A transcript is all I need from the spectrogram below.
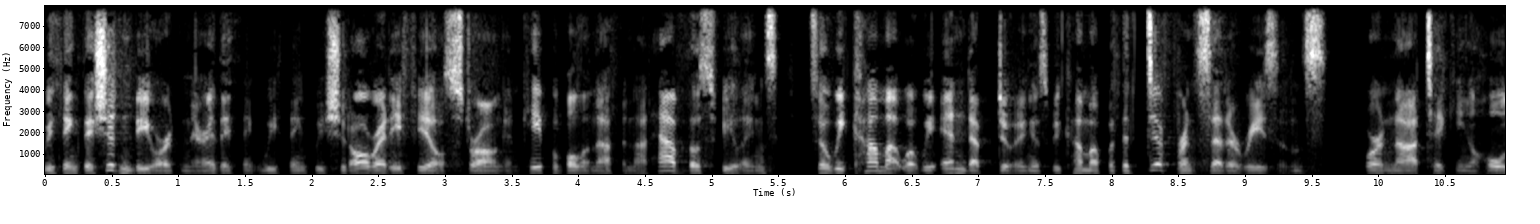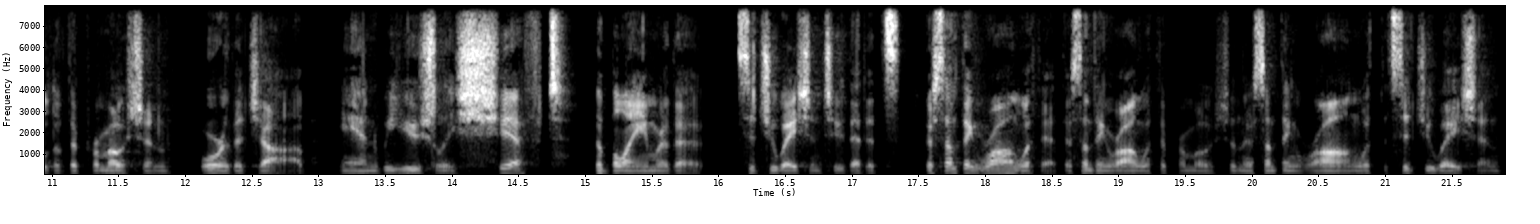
we think they shouldn't be ordinary. They think we think we should already feel strong and capable enough and not have those feelings. So we come up what we end up doing is we come up with a different set of reasons for not taking a hold of the promotion or the job. And we usually shift the blame or the situation to that it's there's something wrong with it. There's something wrong with the promotion. There's something wrong with the situation.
